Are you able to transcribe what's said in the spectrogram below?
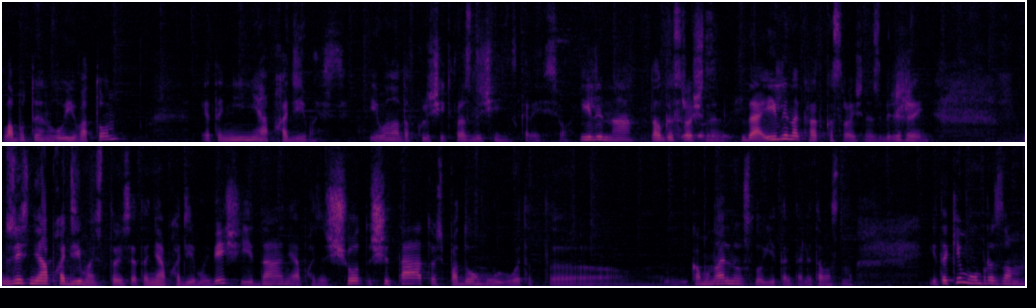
Лабутен, Луи Ватон – это не необходимость. Его надо включить в развлечение, скорее всего. Или на долгосрочное, да, или на краткосрочное сбережение. Но здесь необходимость, то есть это необходимые вещи, еда, необходимость, счет, счета, то есть по дому этот, э, коммунальные услуги и так далее, это в основном. И таким образом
